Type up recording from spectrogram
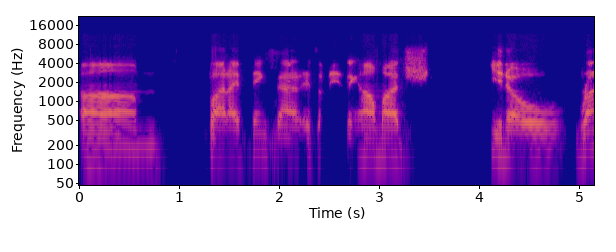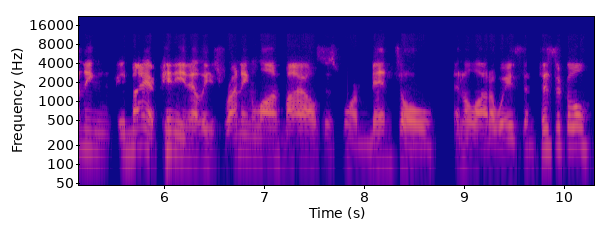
Um, but I think that it's amazing how much, you know, running, in my opinion, at least, running long miles is more mental in a lot of ways than physical,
